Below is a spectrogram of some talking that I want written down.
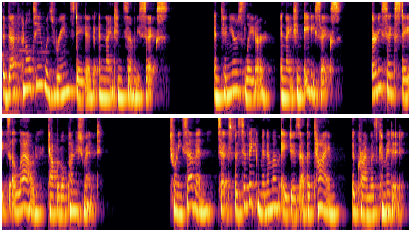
The death penalty was reinstated in 1976. And 10 years later, in 1986, 36 states allowed capital punishment. 27 set specific minimum ages at the time the crime was committed.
